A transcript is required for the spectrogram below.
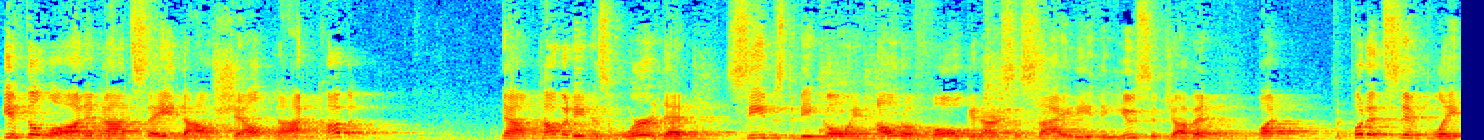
if the law did not say, Thou shalt not covet. Now, coveting is a word that seems to be going out of vogue in our society, the usage of it, but to put it simply,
